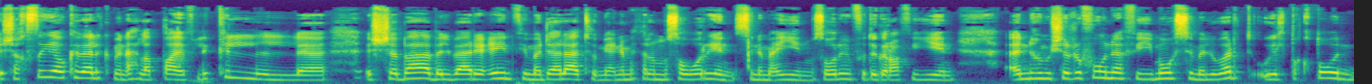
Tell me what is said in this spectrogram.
شخصية وكذلك من أهل الطائف لكل ال- الشباب البارعين في مجالاتهم يعني مثلا مصورين سينمائيين مصورين فوتوغرافيين أنهم يشرفونا في موسم الورد ويلتقطون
